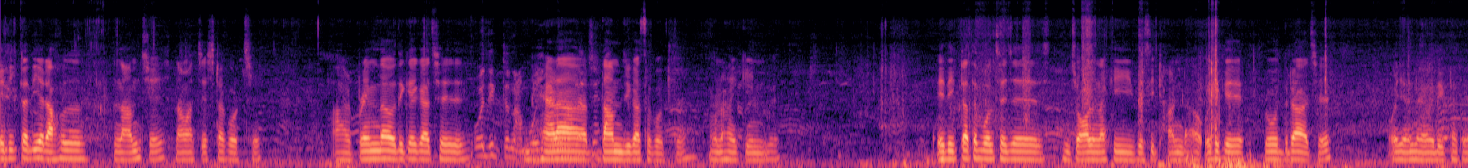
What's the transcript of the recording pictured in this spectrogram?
এদিকটা দিয়ে রাহুল নামছে নামার চেষ্টা করছে। আর প্রেমদা ওদিকে গেছে ভেড়া দাম জিজ্ঞাসা করতে মনে হয় কিনবে। এদিকটাতে বলছে যে জল নাকি বেশি ঠান্ডা ওইদিকে রোদরা আছে ওই জন্য ওই দিকটাতে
